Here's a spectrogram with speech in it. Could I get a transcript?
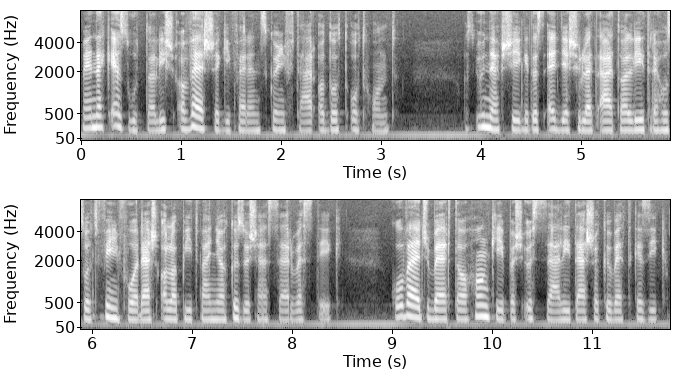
melynek ezúttal is a Versegi Ferenc könyvtár adott otthont. Az ünnepséget az Egyesület által létrehozott Fényforrás alapítványjal közösen szervezték. Kovács Berta hangképes összeállítása következik.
